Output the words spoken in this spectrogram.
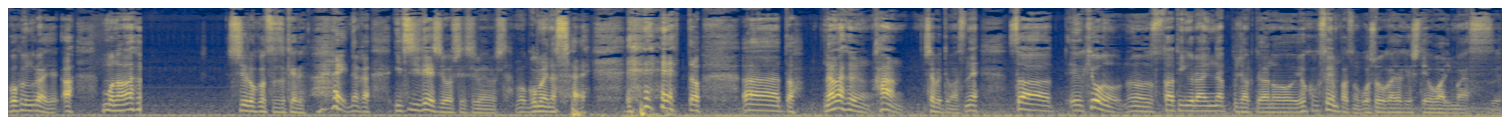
?5 分ぐらいで、あ、もう7分。収録を続ける。はい。なんか、一時停止をしてしまいました。もうごめんなさい。えー、っと、あと、7分半喋ってますね。さあ、えー、今日のスターティングラインナップじゃなくて、あの、予告先発のご紹介だけして終わります。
